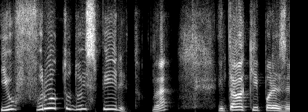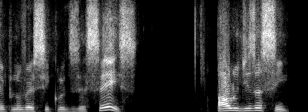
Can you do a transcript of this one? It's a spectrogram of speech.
e o fruto do espírito, né? Então aqui, por exemplo, no versículo 16, Paulo diz assim:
